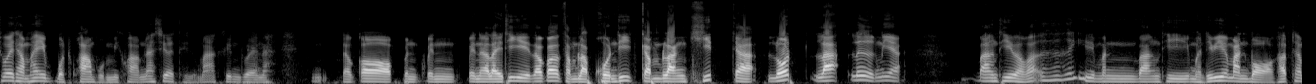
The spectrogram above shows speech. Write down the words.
ช่วยทำให้บทความผมมีความน่าเชื่อถือมากขึ้นด้วยนะ แล้วก็เป็นเป็นเป็นอะไรที่แล้วก็สำหรับคนที่กำลังคิดจะลดละเลิกเนี่ย บางทีแบบว่า เอ้ยมันบางทีเหมือนที่พี่มันบอกครับ ถ้า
